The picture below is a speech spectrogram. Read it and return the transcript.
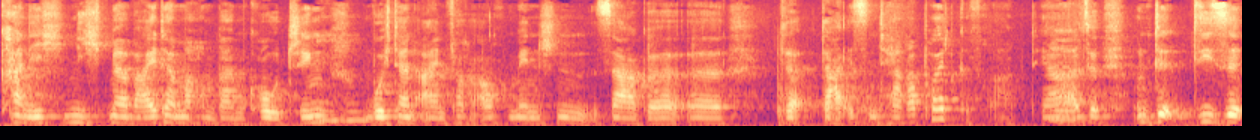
kann ich nicht mehr weitermachen beim Coaching, mhm. wo ich dann einfach auch Menschen sage, äh, da, da, ist ein Therapeut gefragt. Ja? ja. Also, und diese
